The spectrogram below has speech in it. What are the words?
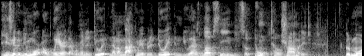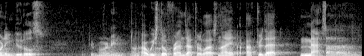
he's gonna be more aware that we're gonna do it, and then I'm not gonna be able to do it, and you guys love seeing me, so don't tell Shamini. Good morning, Doodles. Good morning. Are we still friends after last night? After that mass? Uh,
